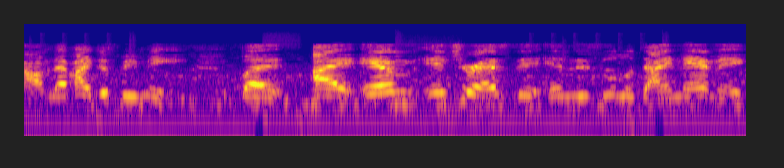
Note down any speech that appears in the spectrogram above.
Um, that might just be me, but I am interested in this little dynamic.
